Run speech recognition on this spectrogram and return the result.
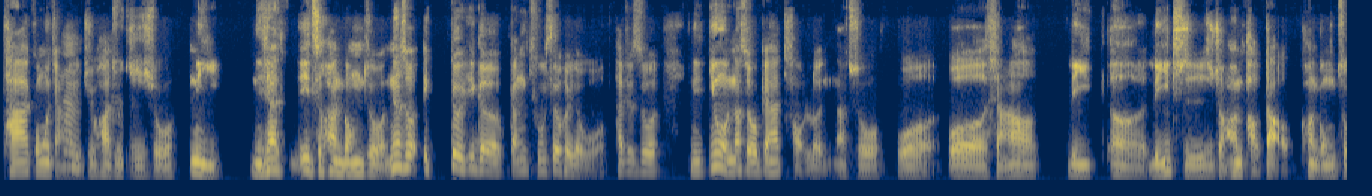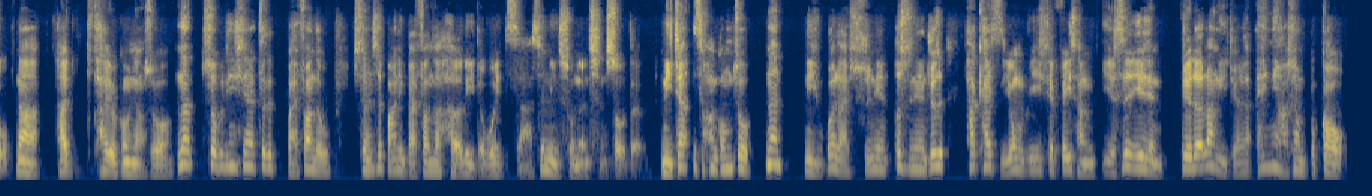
他跟我讲了一句话，就是说、嗯、你你现在一直换工作，那时候一对一个刚出社会的我，他就说你，因为我那时候跟他讨论，他说我我想要。离呃离职转换跑道换工作，那他他就跟我讲说，那说不定现在这个摆放的神是把你摆放在合理的位置啊，是你所能承受的。你这样一直换工作，那你未来十年二十年，就是他开始用一些非常也是有点觉得让你觉得，哎，你好像不够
